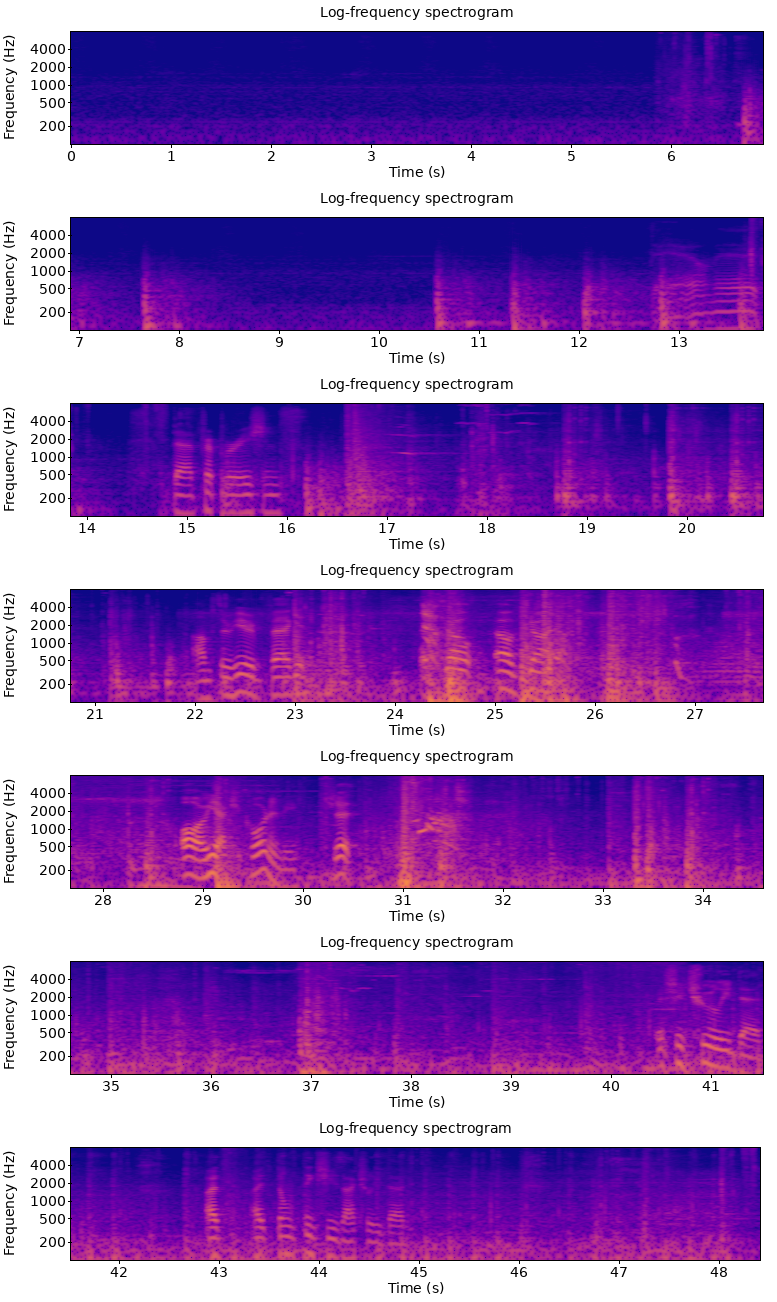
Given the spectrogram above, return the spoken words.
Damn it. Bad preparations. I'm through here, faggot. Let's go. Oh god. Oh, he actually cornered me. Shit. Is she truly dead? I I don't think she's actually dead.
